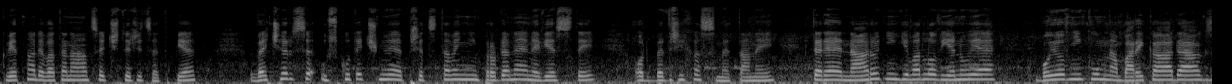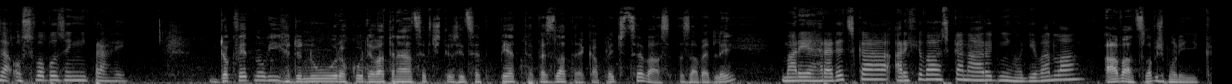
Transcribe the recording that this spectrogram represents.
května 1945 večer se uskutečňuje představení prodané nevěsty od Bedřicha Smetany, které Národní divadlo věnuje bojovníkům na barikádách za osvobození Prahy. Do květnových dnů roku 1945 ve Zlaté kapličce vás zavedli Marie Hradecká, archivářka Národního divadla a Václav Žmolík,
